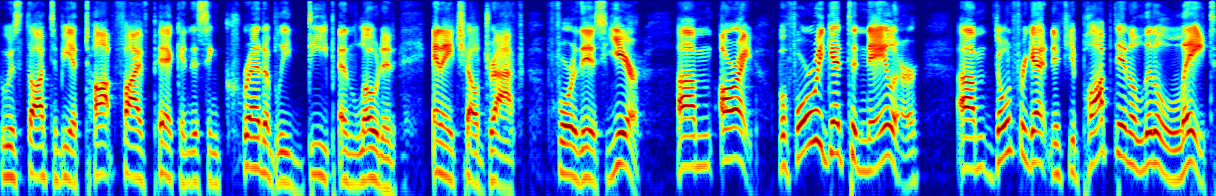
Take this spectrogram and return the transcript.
who is thought to be a top five pick in this incredibly deep and loaded NHL draft for this year. Um, all right, before we get to Naylor, um, don't forget if you popped in a little late,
